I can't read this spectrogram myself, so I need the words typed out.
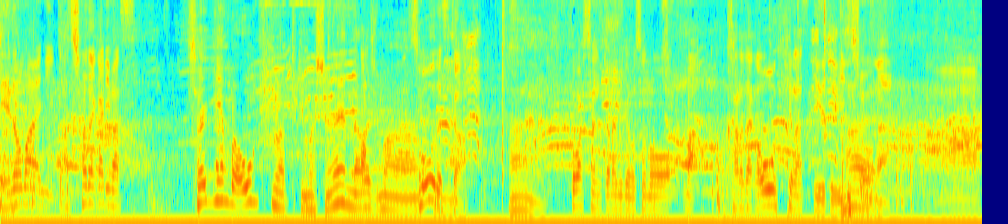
目の前に立ちはだかります。最近やっぱ大きくなってきましたね中島が。そうですか。は小橋さんから見てもその、まあ、体が大きくなっているという印象が、は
